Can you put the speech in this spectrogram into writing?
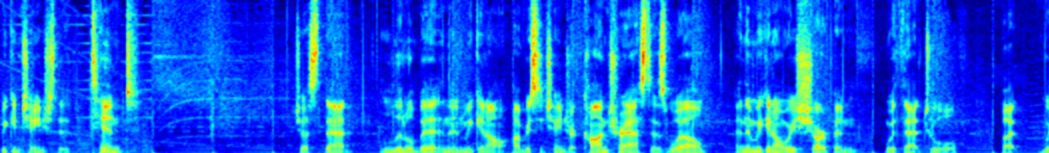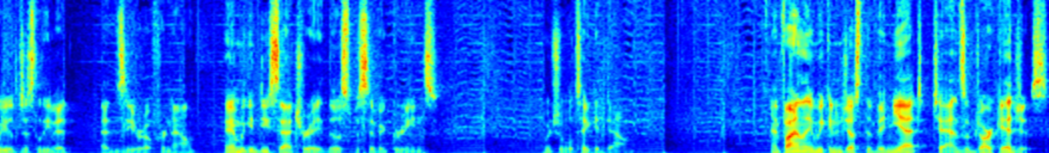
We can change the tint, just that little bit, and then we can obviously change our contrast as well. And then we can always sharpen with that tool but we'll just leave it at zero for now. And we can desaturate those specific greens, which will take it down. And finally, we can adjust the vignette to add some dark edges.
